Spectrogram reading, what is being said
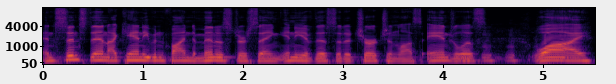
and since then I can't even find a minister saying any of this at a church in Los Angeles. Why?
